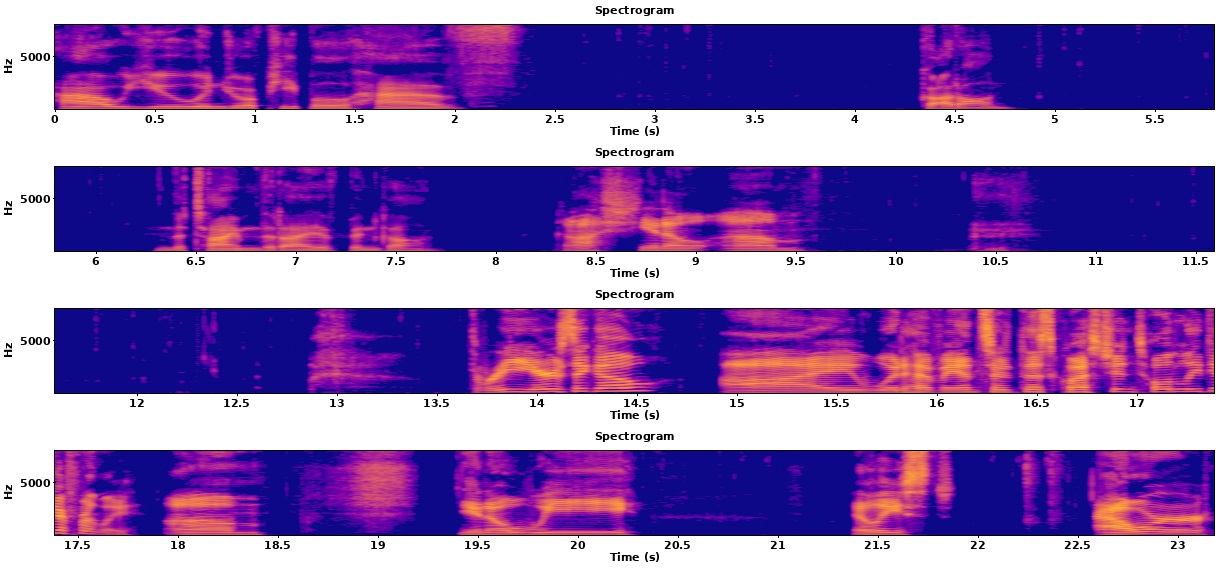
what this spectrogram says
how you and your people have got on in the time that I have been gone. Gosh, you know, um 3 years ago, I would have answered this question totally differently. Um you know, we at least our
